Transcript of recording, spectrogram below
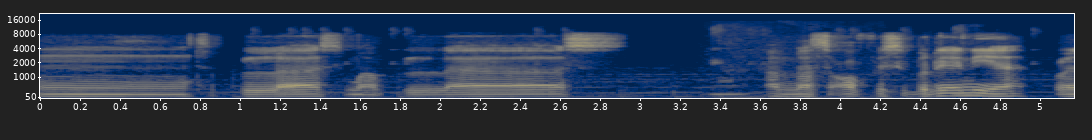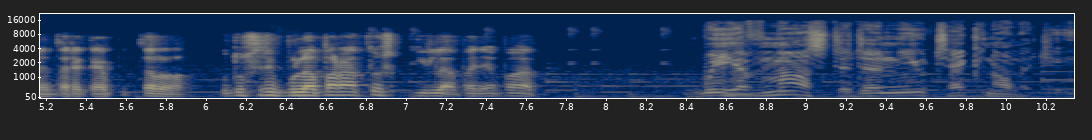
Hmm, 11 15 Amnas Office sebenarnya ini ya Planetary Capital. Butuh 1800 gila banyak banget. We have mastered a new technology.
